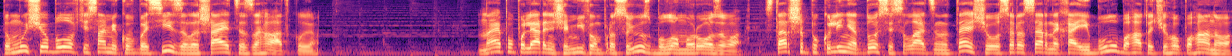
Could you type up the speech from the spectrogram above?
тому що було в тій самій ковбасі залишається загадкою. Найпопулярнішим міфом про союз було морозиво. Старше покоління досі силається на те, що у СРСР нехай і було багато чого поганого,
